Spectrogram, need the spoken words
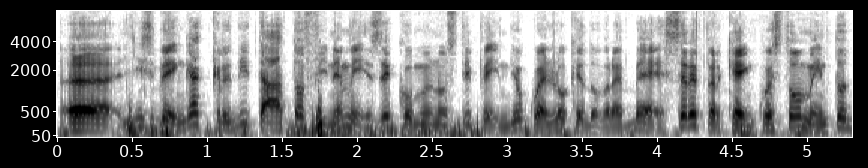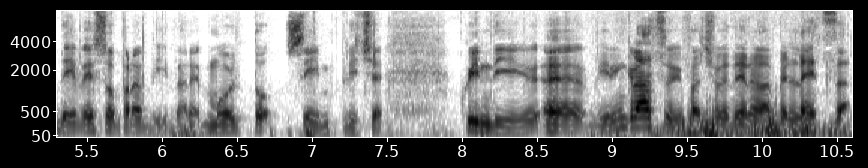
eh, gli venga accreditato a fine mese come uno stipendio quello che dovrebbe essere perché in questo momento deve sopravvivere, molto semplice. Quindi eh, vi ringrazio, vi faccio vedere la bellezza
